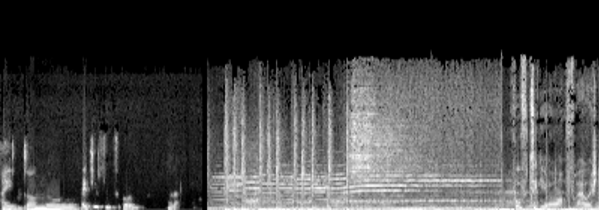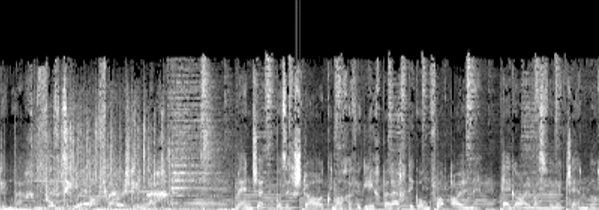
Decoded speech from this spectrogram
I don't know. I think it's all. Voilà. 50 Jahre Frauenstimmrecht. 50 Jahre Frauenstimmrecht. Menschen, die sich stark machen für Gleichberechtigung von allen, egal was für ein Gender.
